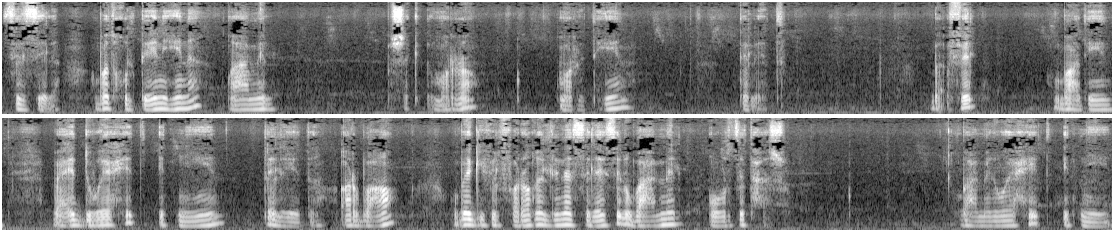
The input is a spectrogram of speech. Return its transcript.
سلسلة. وبدخل تاني هنا وأعمل بالشكل مرة مرتين تلاتة. بقفل وبعدين بعد واحد اتنين تلاتة أربعة. وباجي في الفراغ اللي هنا السلاسل وبعمل غرزة حشو بعمل واحد اتنين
